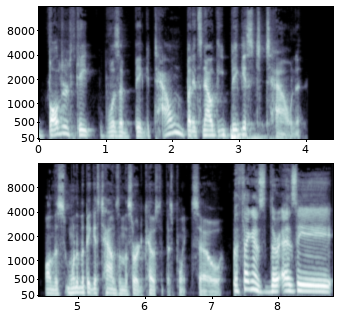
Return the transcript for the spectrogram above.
Baldur's Gate was a big town, but it's now the biggest town on this one of the biggest towns on the Sword Coast at this point. So The thing is, there is a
